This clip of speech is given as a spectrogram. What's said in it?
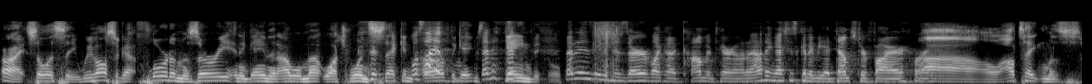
all right. So let's see. We've also got Florida, Missouri in a game that I will not watch one second What's that? The game's That- Gainville. That doesn't even deserve like a commentary on it. I think that's just going to be a dumpster fire. Like, Oh, I'll take Mis.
